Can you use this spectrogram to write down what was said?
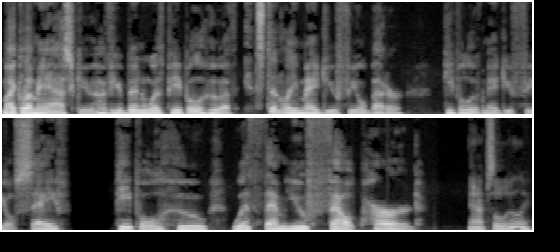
Mike, let me ask you have you been with people who have instantly made you feel better? People who've made you feel safe? People who, with them, you felt heard? Absolutely.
